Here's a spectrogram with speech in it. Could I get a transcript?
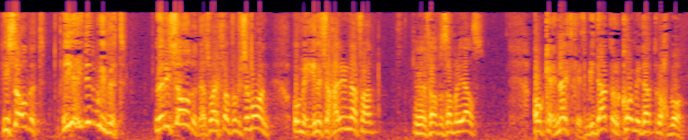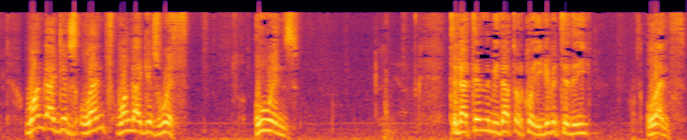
He sold it. He, he did weave it. Then he sold it. That's why it fell from Shimon. And it fell from somebody else. Okay, next case. Midat urko, midat ruhbo. One guy gives length, one guy gives width. Who wins? Tinatin midat urko. You give it to the length.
